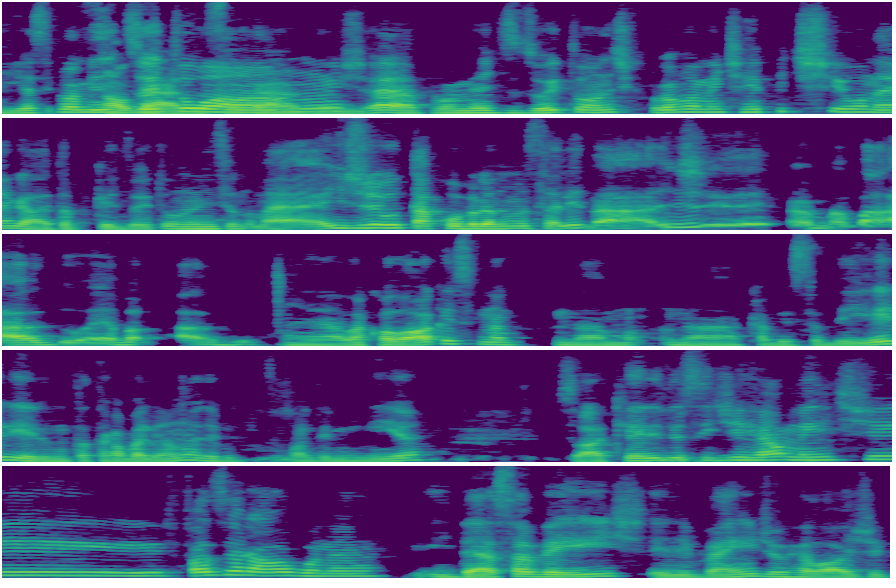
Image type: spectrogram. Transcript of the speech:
E assim, pra mim, 18 anos. é, pra mim, 18 anos que provavelmente repetiu, né, gata? Porque 18 anos no ensino médio, tá cobrando mensalidade. É babado, é babado. É, ela coloca isso na, na, na, cabeça dele, ele não tá trabalhando, ele pandemia. Só que ele decide realmente fazer algo, né? E dessa vez ele vende o relógio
